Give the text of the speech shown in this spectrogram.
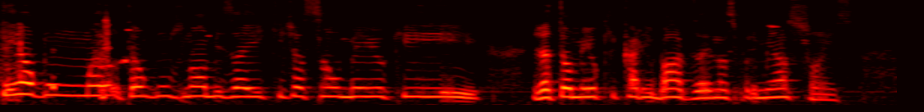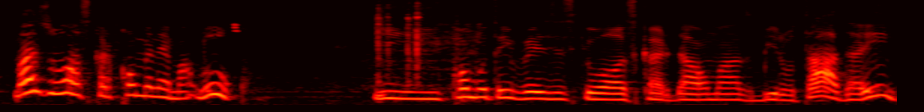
tem, alguma, tem alguns nomes aí que já são meio que. Já estão meio que carimbados aí nas premiações. Mas o Oscar, como ele é maluco, e como tem vezes que o Oscar dá umas birutadas aí,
